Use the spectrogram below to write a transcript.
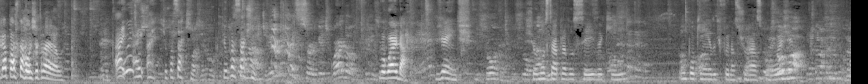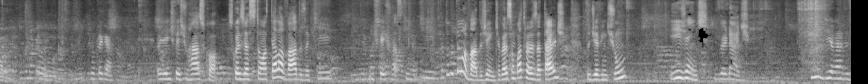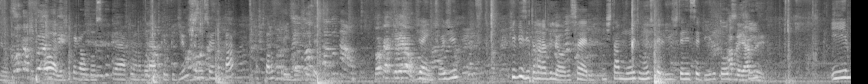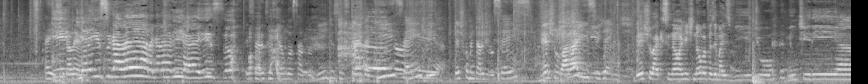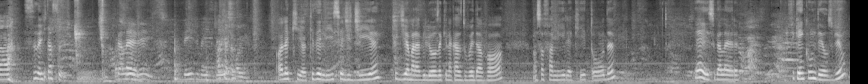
Pega a pasta roxa pra ela. Ai, ai, ai, deixa eu passar aqui. Deixa eu passar aqui. Vou guardar. Gente, show. deixa eu mostrar pra vocês aqui. um pouquinho do que foi nosso churrasco hoje. Vou pegar. Hoje a gente fez churrasco, ó. As coisas já estão até lavadas aqui. A gente fez churrasquinho aqui. Tá tudo até lavado, gente. Agora são 4 horas da tarde do dia 21. E, gente, de verdade. Que dia maravilhoso. Olha, deixa eu pegar o doce pra, pro meu namorado que ele pediu. que Eu não sei onde tá. Acho que tá no freezer, deixa eu ver. Toca Creu. Gente, hoje que visita maravilhosa, sério. A gente tá muito, muito feliz de ter recebido todos Abre aqui. abre. E é isso, galera. E é isso, galera, galerinha, é isso. Espero que vocês tenham gostado do vídeo. Se inscreve aqui sempre. Deixa o comentário de vocês. Deixa o E é like. isso, gente. Deixa o like, senão a gente não vai fazer mais vídeo. Mentirinha. Isso daí tá sujo. Galera, é isso. Beijo, beijo, beijo. Olha aqui, ó, que delícia de dia. Que dia maravilhoso aqui na casa do vô e da avó. Nossa família aqui toda. E é isso, galera. Fiquem com Deus, viu?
